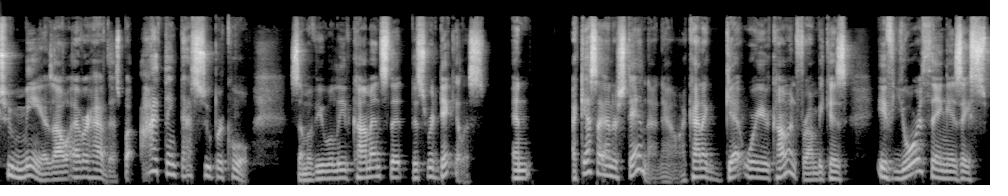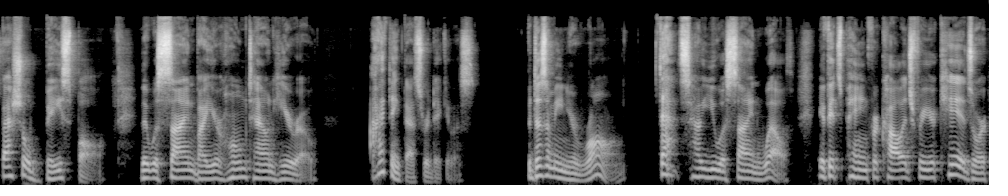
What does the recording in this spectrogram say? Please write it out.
to me as I'll ever have this, but I think that's super cool. Some of you will leave comments that this is ridiculous. And I guess I understand that now. I kind of get where you're coming from because if your thing is a special baseball that was signed by your hometown hero, I think that's ridiculous. It doesn't mean you're wrong. That's how you assign wealth. If it's paying for college for your kids, or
